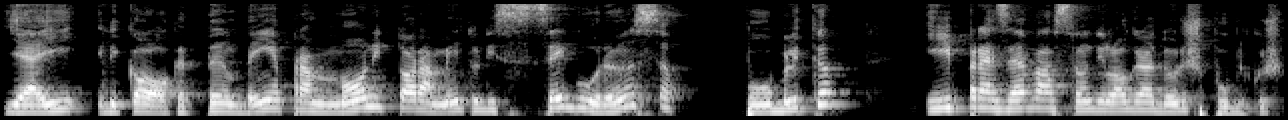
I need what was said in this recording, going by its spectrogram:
E aí ele coloca também é para monitoramento de segurança pública e preservação de logradouros públicos.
